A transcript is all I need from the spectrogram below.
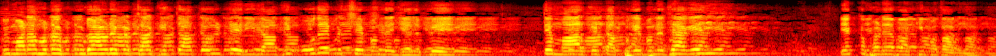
ਕੋਈ ਮਾੜਾ ਮੋਟਾ ਕੂੜਾ ਉਹਨੇ ਇਕੱਠਾ ਕੀਤਾ ਤੇ ਉਹਦੀ ਢੇਰੀ ਲਾਤੀ, ਉਹਦੇ ਪਿੱਛੇ ਬੰਦੇ ਜਿੱਦ ਪਏ ਤੇ ਮਾਰ ਕੇ ਟੱਪ ਕੇ ਬੰਦੇ ਇੱਥੇ ਆ ਗਏ ਜੀ। ਇੱਕ ਫੜਿਆ, ਬਾਕੀ ਪਤਾ ਨਹੀਂ।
